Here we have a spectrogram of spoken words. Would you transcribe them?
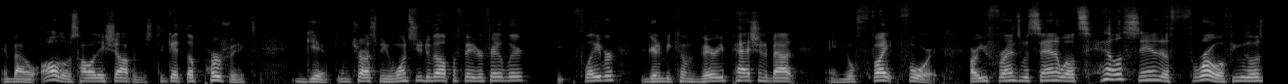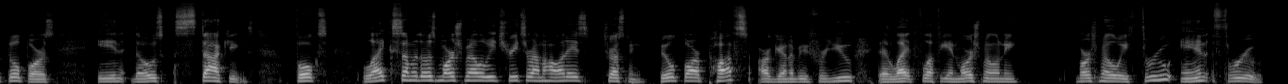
and battle all those holiday shoppers to get the perfect gift. And trust me, once you develop a favorite flavor, flavor, you're going to become very passionate about and you'll fight for it. Are you friends with Santa? Well, tell Santa to throw a few of those built bars in those stockings. Folks, like some of those marshmallowy treats around the holidays, trust me, Built Bar Puffs are gonna be for you. They're light, fluffy, and marshmallowy, marshmallowy through and through.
